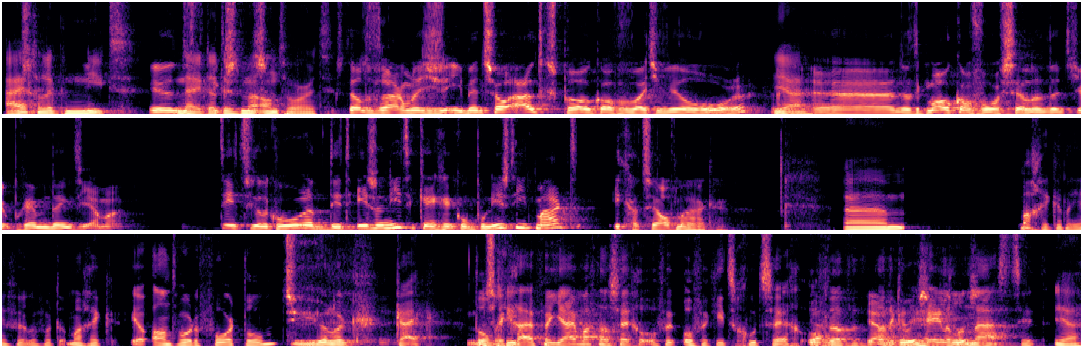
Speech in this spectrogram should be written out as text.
eigenlijk niet. Ja, dat- Nee, dat ik- is mijn antwoord. Ik stel de vraag omdat je, je bent zo uitgesproken over wat je wil horen. Ja. eh, dat ik me ook kan voorstellen dat je op een gegeven moment denkt... ja, maar dit wil ik horen, dit is er niet. Ik ken geen componist die het maakt. Ik ga het zelf maken. Ehm, Mag ik hem invullen? Voor Tom? Mag ik antwoorden voor Tom? Tuurlijk. Kijk, Tom, Misschien- ik ga even, jij mag dan zeggen of ik, of ik iets goed zeg. Of Ja. dat, het, Ja, dat ik er eens, helemaal naast zit. ja,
